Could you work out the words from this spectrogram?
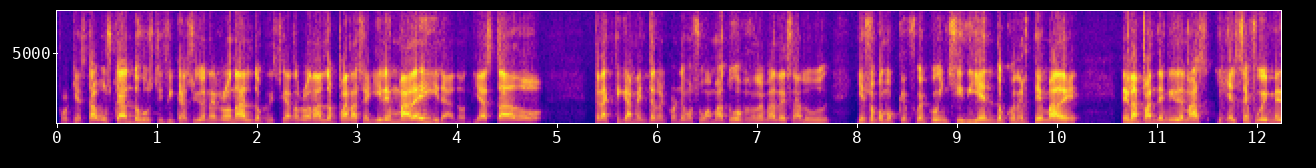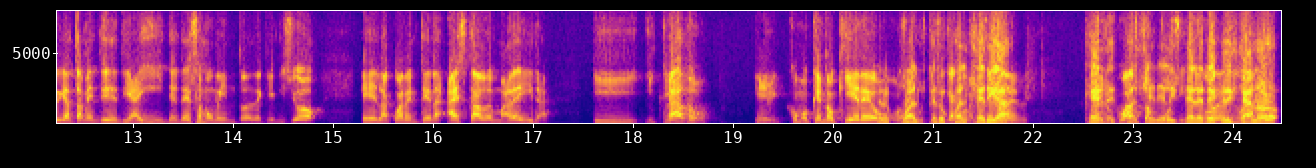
porque está buscando justificaciones Ronaldo, Cristiano Ronaldo, para seguir en Madeira, donde ha estado prácticamente, recordemos, su mamá tuvo problemas de salud y eso como que fue coincidiendo con el tema de, la pandemia y demás, y él se fue inmediatamente y desde ahí, desde ese momento, desde que inició eh, la cuarentena, ha estado en Madeira. Y, claro, eh, como que no quiere... Pero, cuál, pero ¿cuál sería, ¿cuál sería el interés de Cristiano?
